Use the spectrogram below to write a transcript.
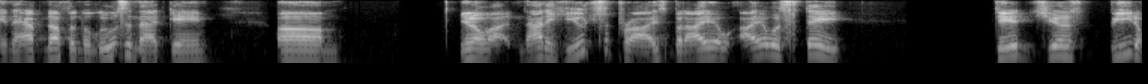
and have nothing to lose in that game. Um, you know, uh, not a huge surprise, but Iowa, Iowa State did just beat them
